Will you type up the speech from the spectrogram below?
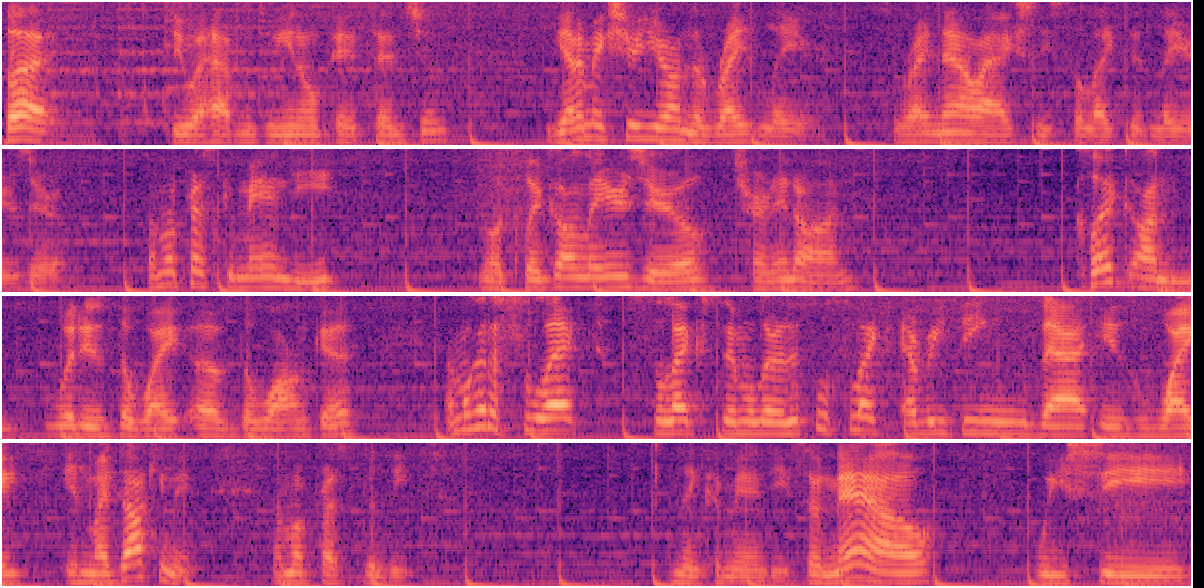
But see what happens when you don't pay attention. You gotta make sure you're on the right layer. So right now I actually selected layer zero. So I'm gonna press Command D. I'm gonna click on layer zero, turn it on. Click on what is the white of the Wonka. I'm gonna select select similar. This will select everything that is white in my document. I'm gonna press delete and then Command D. So now we see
